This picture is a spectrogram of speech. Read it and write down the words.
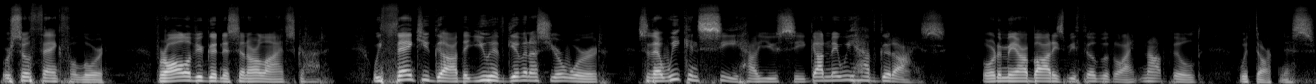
We're so thankful, Lord, for all of your goodness in our lives, God. We thank you, God, that you have given us your word so that we can see how you see. God, may we have good eyes. Lord, and may our bodies be filled with light, not filled with darkness.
